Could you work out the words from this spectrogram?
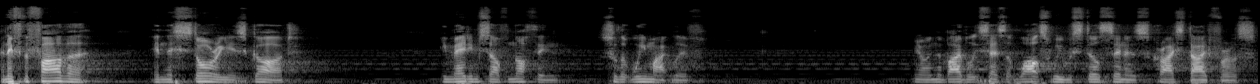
And if the Father in this story is God, He made Himself nothing so that we might live. You know, in the Bible it says that whilst we were still sinners, Christ died for us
